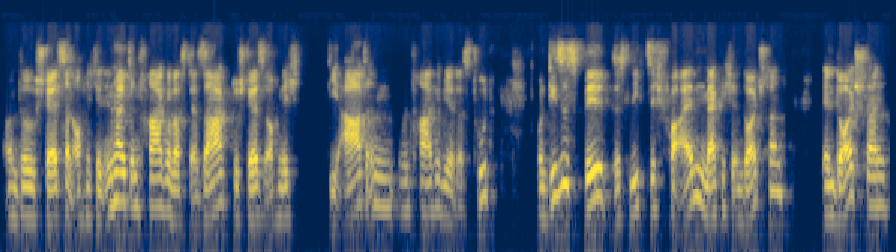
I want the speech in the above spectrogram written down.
Und du stellst dann auch nicht den Inhalt in Frage, was der sagt. Du stellst auch nicht die Art in, in Frage, wie er das tut. Und dieses Bild, das liegt sich vor allem, merke ich in Deutschland, in Deutschland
